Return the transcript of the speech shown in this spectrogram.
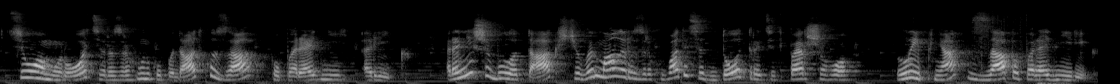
в цьому році розрахунку податку за попередній рік? Раніше було так, що ви мали розрахуватися до 31 липня за попередній рік.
